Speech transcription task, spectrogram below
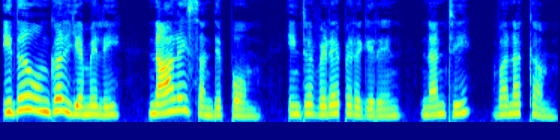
இது உங்கள் எமிலி நாளை சந்திப்போம். இன்று விடைபெறுகிறேன். நன்றி வணக்கம்.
